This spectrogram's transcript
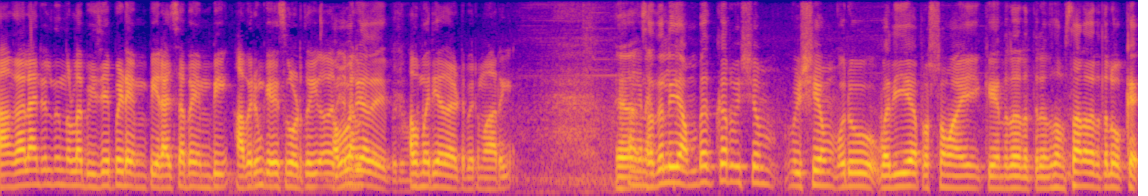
നാഗാലാൻഡിൽ നിന്നുള്ള ബി ജെ പിയുടെ M P Rajya Sabha M P അവരും കേസ് കൊടുത്തു. അപമര്യാദയായിട്ട് പെരുമാറി. സത്യത്തിൽ ഈ അംബേദ്കർ വിഷയം വിഷയം ഒരു വലിയ പ്രശ്നമായി കേന്ദ്ര തലത്തിലും സംസ്ഥാന തലത്തിലും ഒക്കെ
